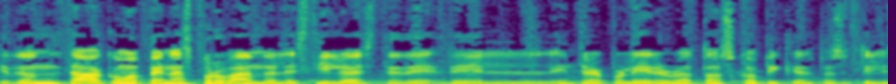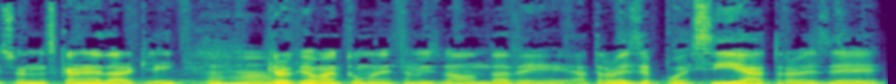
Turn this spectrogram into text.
que donde estaba como apenas probando el estilo este de- del Interpolated Rotoscopy que después utilizó en Scanner Darkly. Ajá. Creo que van como en esta misma onda de, a través de poesía, a través de,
